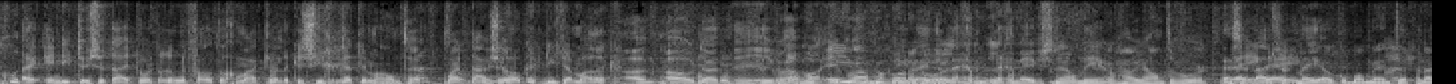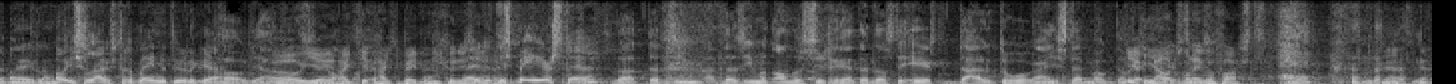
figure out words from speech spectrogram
Goed. Hey, in die tussentijd wordt er een foto gemaakt terwijl ik een sigaret in mijn hand heb. Maar thuis rook ik niet, hè Mark? Oh, oh dat, je vrouw mag, je vrouw mag niet weten. Leg hem, leg hem even snel neer of hou je hand ervoor. En ze nee, luistert nee. mee ook op momenten vanuit Nederland. Oh, ze luisteren mee natuurlijk, ja. Oh, ja, oh jee, had je, had je beter ja. niet kunnen nee, zeggen. dat is mijn eerste, hè? Dat, dat, is, dat is iemand anders sigaret. En dat is de eerste. Duidelijk te horen aan je stem ook. Dat je houdt hem alleen maar vast. Hè? ja, ja.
